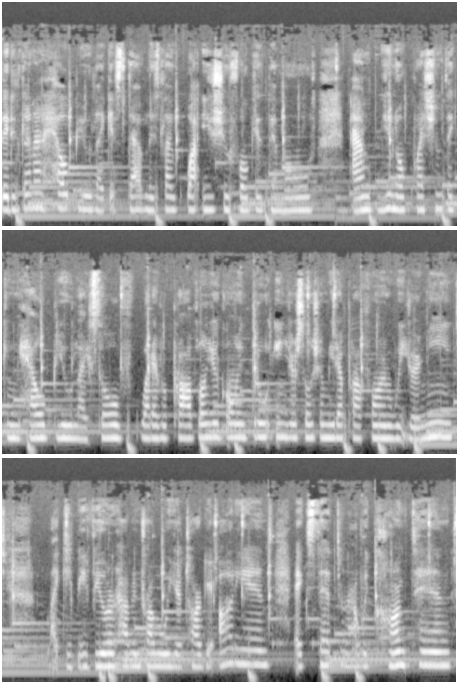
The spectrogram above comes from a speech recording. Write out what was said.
that is gonna help you like establish like what you should focus the most and you know questions that can help you like solve whatever problem you're going through in your social media platform with your niche like if, if you're having trouble with your target audience etc with content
